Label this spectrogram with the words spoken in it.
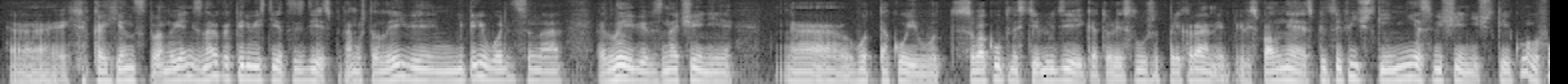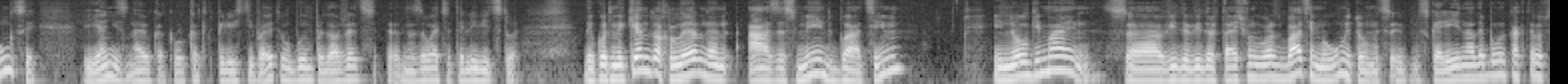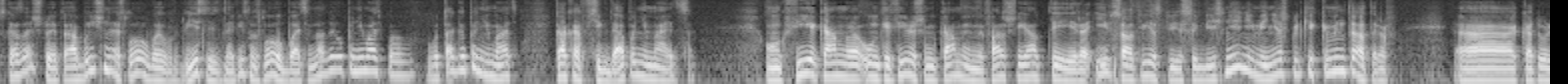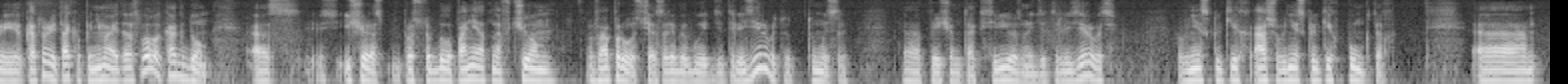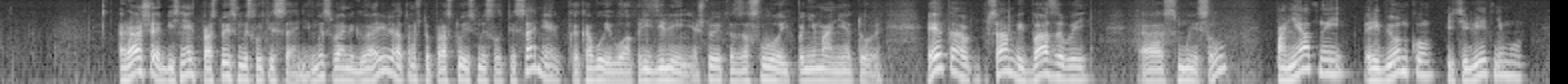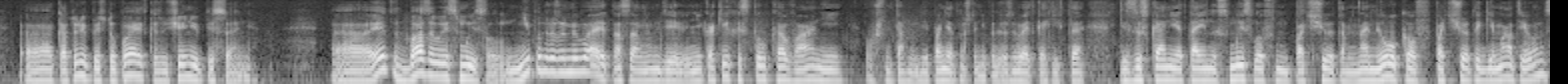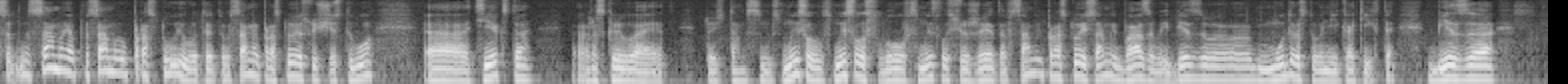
э, кагенство. Но я не знаю, как перевести это здесь, потому что лейви не переводится на лейви в значении вот такой вот совокупности людей, которые служат при храме, исполняя специфические не священнические функции – я не знаю, как, его, как это перевести, поэтому будем продолжать э, называть это левитство. Так вот, Мекендох лернен азес мейнд батим и нолгимайн с вида видер тайчфун ворд батим и умитум. Скорее надо было как-то сказать, что это обычное слово, если написано слово батим, надо его понимать, вот так и понимать, как всегда понимается. Он кфия кам ункефиришем камами фарши И в соответствии с объяснениями нескольких комментаторов – Э, которые, которые так и понимают это слово как дом. Э, еще раз, просто было понятно, в чем вопрос. Сейчас Рэбе будет детализировать эту, мысль, причем так серьезно детализировать в нескольких, аж в нескольких пунктах. Раша объясняет простой смысл Писания. Мы с вами говорили о том, что простой смысл Писания, каково его определение, что это за слой понимания Торы, это самый базовый э, смысл, понятный ребенку пятилетнему, э, который приступает к изучению Писания. Этот базовый смысл не подразумевает на самом деле никаких истолкований, в общем, там понятно, что не подразумевает каких-то изыскания тайных смыслов, подсчетом намеков, подсчета гематрии. Он самое, самую простую вот это, самое простое существо э, текста раскрывает. То есть там смысл, смысл слов, смысл сюжетов, самый простой, самый базовый, без э, мудрствований каких-то, без э,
